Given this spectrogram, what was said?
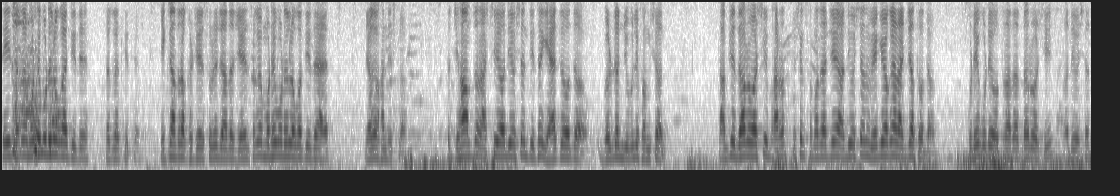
ते सगळे मोठे मोठे लोक आहेत तिथे सगळं तिथे. एकनाथराव खडसे सुरेश जाधव जैन सगळे मोठे मोठे लोक तिथे आहेत जळगाव खानदेशला तर जेव्हा आमचं राष्ट्रीय अधिवेशन तिथे घ्यायचं होतं गोल्डन जुबली फंक्शन तर आमचे दरवर्षी भारत कृषक समाजाचे अधिवेशन वेगवेगळ्या राज्यात होतात. कुठे कुठे होत राहतात दरवर्षी अधिवेशन.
